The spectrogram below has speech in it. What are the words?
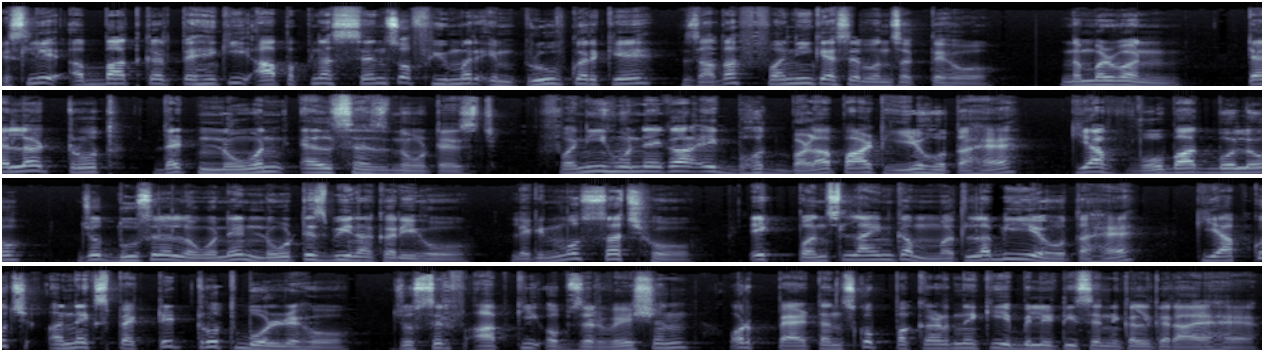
इसलिए अब बात करते हैं कि आप अपना सेंस ऑफ़ ह्यूमर इंप्रूव करके ज़्यादा फनी कैसे बन सकते हो। Number one tell a truth that no one else has noticed funny होने का एक बहुत बड़ा पार्ट ये होता है कि आप वो बात बोलो जो दूसरे लोगों ने नोटिस भी ना करी हो, लेकिन वो सच हो। एक पंच लाइन का मतलब ही ये होता है कि आप कुछ अनएक्सपेक्टेड ट्रुथ बोल रहे हो। जो सिर्फ़ आपकी ऑब्जर्वेशन और पैटर्न्स को पकड़ने की एबिलिटी से निकल कर आया है।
